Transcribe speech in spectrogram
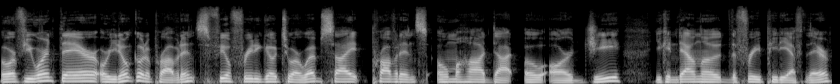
Or if you weren't there or you don't go to Providence, feel free to go to our website, providenceomaha.org. You can download the free PDF there.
